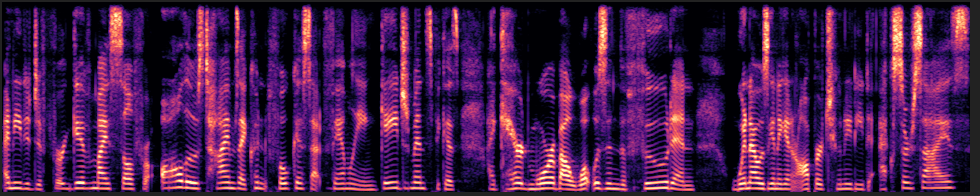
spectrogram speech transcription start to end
I needed to forgive myself for all those times I couldn't focus at family engagements because I cared more about what was in the food and when I was going to get an opportunity to exercise.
